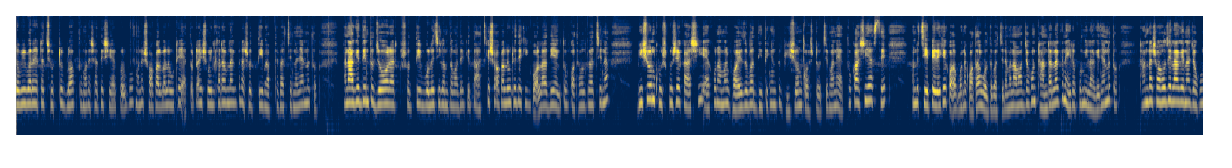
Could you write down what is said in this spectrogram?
রবিবারে একটা ছোট্ট ব্লগ তোমাদের সাথে শেয়ার করব। মানে সকালবেলা উঠে এতটাই শরীর খারাপ লাগবে না, সত্যিই ভাবতে পারছি না, জানো তো। মানে আগের দিন তো জ্বর আর সত্যি বলেছিলাম তোমাদের, কিন্তু আজকে সকালে উঠে দেখি গলা দিয়ে একদম কথা বলতে পারছি না। ভীষণ খুসখুসে কাশি। এখন আমার ভয়েস ওভার দিতে কিন্তু ভীষণ কষ্ট হচ্ছে। মানে এত কাশি আসছে মানে চেপে রেখে মানে কথাও বলতে পারছি না। মানে আমার যখন ঠান্ডা লাগে না, এরকমই লাগে, জানো তো? ঠান্ডা সহজে লাগে না, যখন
